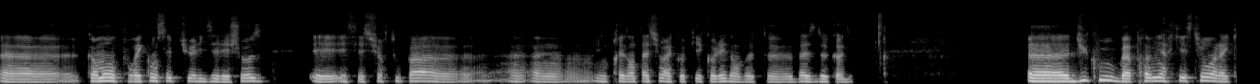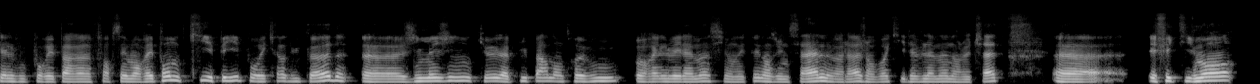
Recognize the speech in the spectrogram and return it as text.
euh, comment on pourrait conceptualiser les choses. Et, et c'est surtout pas euh, un- un- une présentation à copier-coller dans votre base de code. Du coup, bah, première question à laquelle vous pourrez pas forcément répondre, qui est payé pour écrire du code? J'imagine que la plupart d'entre vous auraient levé la main si on était dans une salle. Voilà, j'en vois qui lèvent la main dans le chat. Effectivement,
